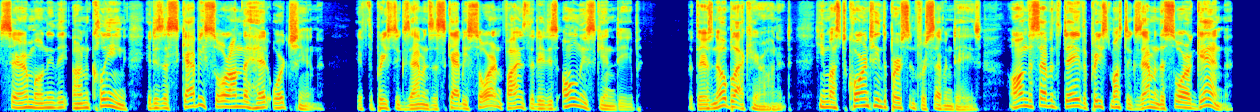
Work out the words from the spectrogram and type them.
ceremonially unclean. It is a scabby sore on the head or chin. If the priest examines the scabby sore and finds that it is only skin deep, but there is no black hair on it, he must quarantine the person for seven days. On the seventh day, the priest must examine the sore again.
